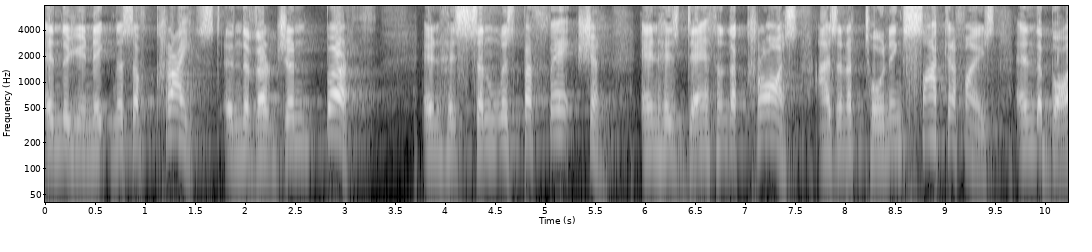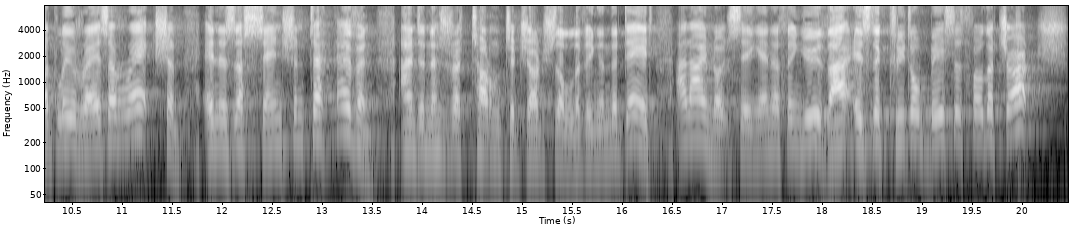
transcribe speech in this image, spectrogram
in the uniqueness of Christ, in the virgin birth in his sinless perfection, in his death on the cross as an atoning sacrifice, in the bodily resurrection, in his ascension to heaven, and in his return to judge the living and the dead. And I'm not saying anything new. That is the creedal basis for the church.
